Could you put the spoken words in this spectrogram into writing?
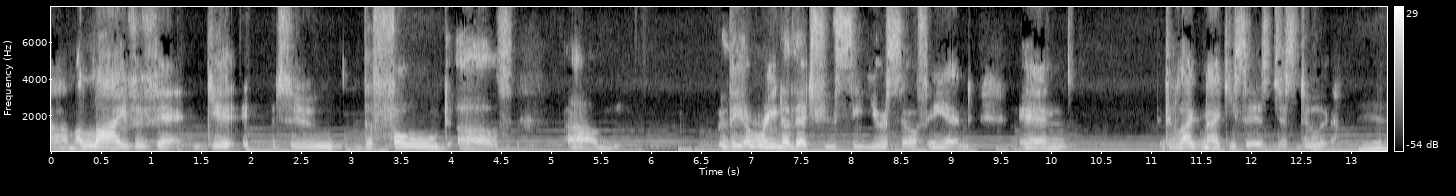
um, a live event. Get into the fold of um, the arena that you see yourself in, and like Nike says, just do it. Yeah.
